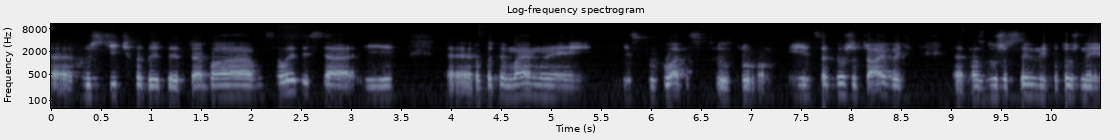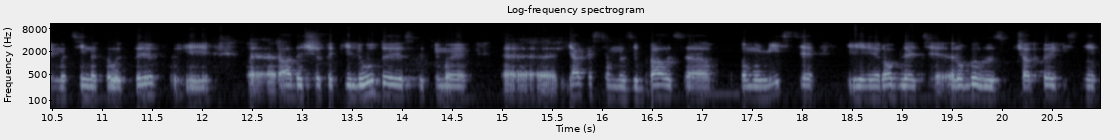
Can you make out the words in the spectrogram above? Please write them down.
е, грустіть ходити, треба веселитися і е, робити меми і спілкуватися з другом. І це дуже драйвить. Е, У нас дуже сильний, потужний емоційний колектив, і е, радий, що такі люди з такими е, якостями зібралися в одному місці і роблять, робили спочатку якісні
